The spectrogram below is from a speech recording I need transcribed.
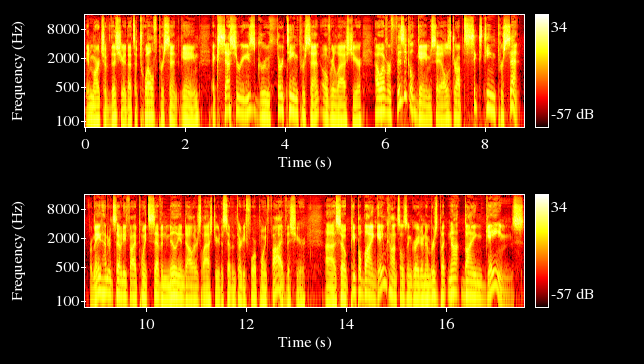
in March of this year. That's a 12% gain. Accessories grew 13% over last year. However, physical game sales dropped 16% from 875.7 million dollars last year to 734.5 this year. Uh, so people buying game consoles in greater numbers, but not buying games.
